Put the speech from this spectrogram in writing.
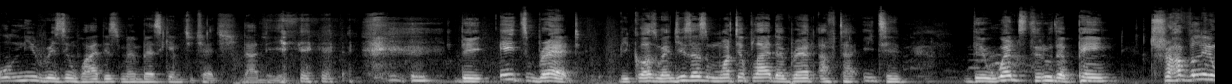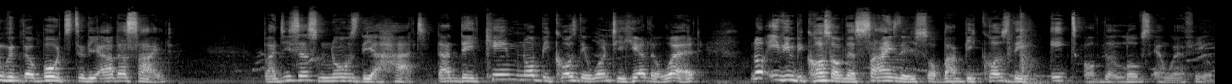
only reason why these members came to church that day. they ate bread because when Jesus multiplied the bread after eating, they went through the pain traveling with the boat to the other side. But Jesus knows their heart that they came not because they want to hear the word, not even because of the signs they saw, but because they ate of the loaves and were filled.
